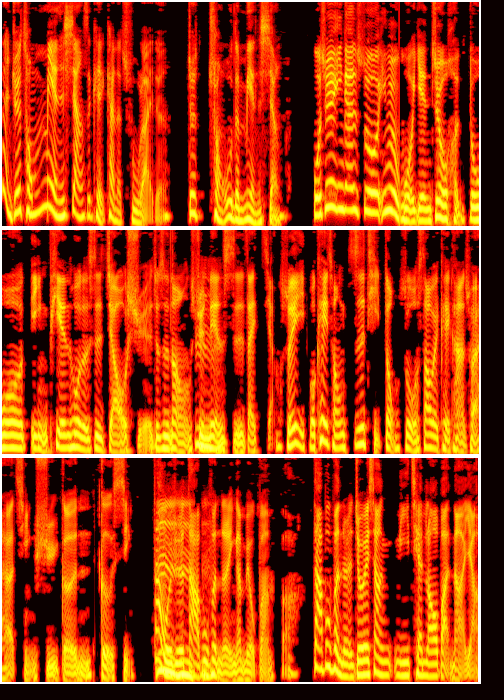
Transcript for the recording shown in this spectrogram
那你觉得从面相是可以看得出来的？就宠物的面相，我觉得应该说，因为我研究很多影片或者是教学，就是那种训练师在讲，嗯、所以我可以从肢体动作稍微可以看得出来他的情绪跟个性。但我觉得大部分的人应该没有办法。嗯嗯大部分的人就会像你前老板那样，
